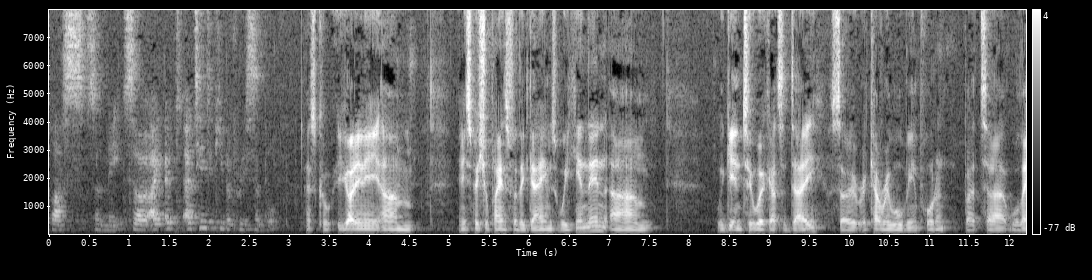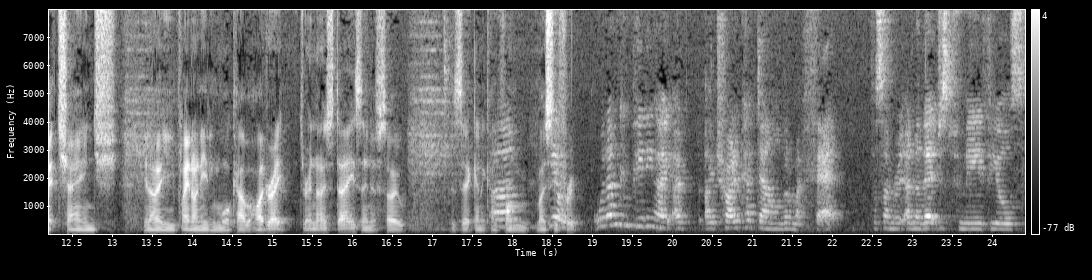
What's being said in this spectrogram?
plus some meat. So I, I, I tend to keep it pretty simple. That's cool. You got any um, any special plans for the games weekend then? Um, we're getting two workouts a day, so recovery will be important. But uh, will that change? You know, you plan on eating more carbohydrate during those days, and if so, is that going to come from Um, mostly yeah, fruit? When I'm competing, I, I, I try to cut down a little bit of my fat for some reason. I know that just for me feels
